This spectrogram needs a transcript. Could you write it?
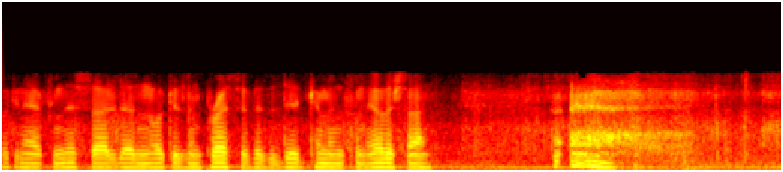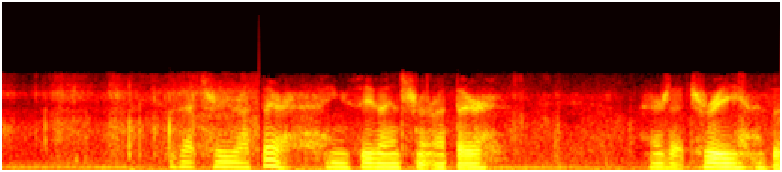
looking at it from this side, it doesn't look as impressive as it did coming from the other side. That tree right there. You can see the instrument right there. There's that tree. The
